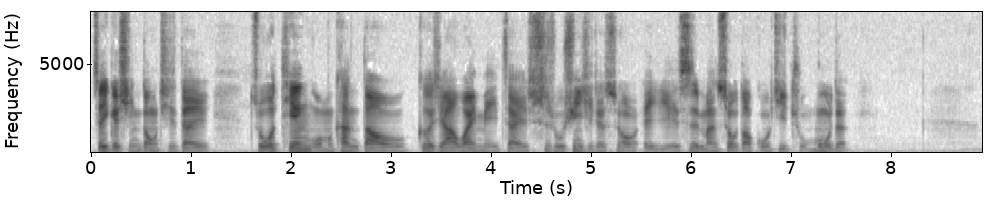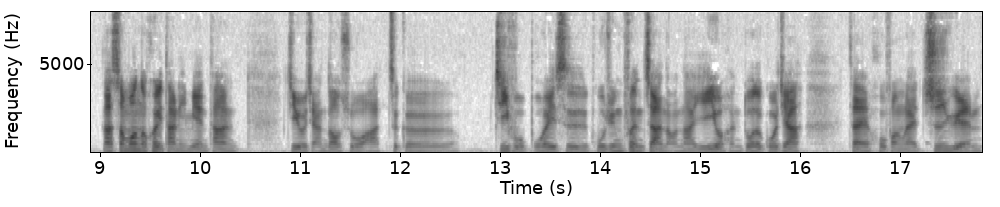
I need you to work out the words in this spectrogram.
这个行动其实，在昨天我们看到各家外媒在释出讯息的时候，诶，也是蛮受到国际瞩目的。那双方的会谈里面，当然就有讲到说啊，这个基辅不会是孤军奋战哦，那也有很多的国家在后方来支援。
